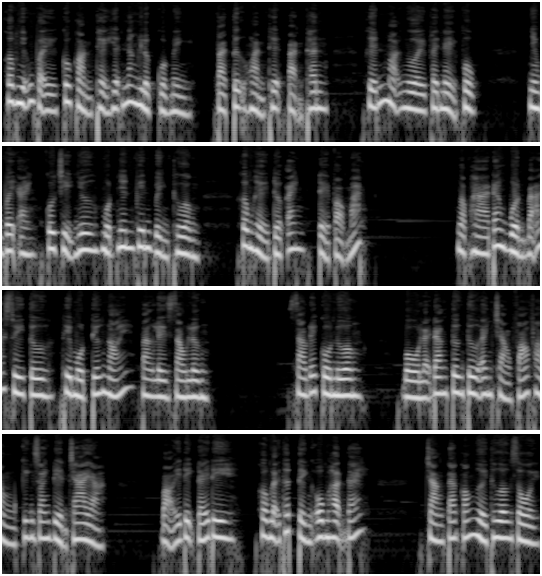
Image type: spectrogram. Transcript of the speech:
Không những vậy cô còn thể hiện năng lực của mình và tự hoàn thiện bản thân, khiến mọi người phải nể phục. Nhưng với anh cô chỉ như một nhân viên bình thường, không hề được anh để vào mắt. Ngọc Hà đang buồn bã suy tư thì một tiếng nói vang lên sau lưng. Sao đấy cô nương? Bồ lại đang tương tư anh chàng phó phòng kinh doanh điển trai à? Bỏ ý định đấy đi, không lại thất tình ôm hận đấy. Chàng ta có người thương rồi.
